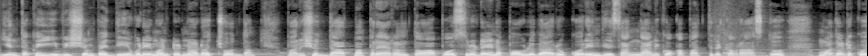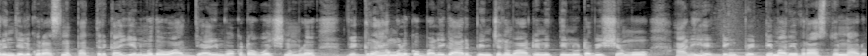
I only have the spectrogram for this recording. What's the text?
ఇంతకు ఈ విషయంపై దేవుడేమంటున్నాడో చూద్దాం. పరిశుద్ధాత్మ ప్రేరణతో అపోసులుడైన పౌలు గారు కొరింది సంఘానికి ఒక పత్రిక వ్రాస్తూ మొదటి కొరిందీలకు రాసిన పత్రిక ఎనిమిదో ఎనిమిదవ అధ్యాయం ఒకటవ వచనంలో విగ్రహములకు బలిగా అర్పించిన వాటిని తినుట విషయము అని హెడ్డింగ్ పెట్టి మరీ వ్రాస్తున్నాడు.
